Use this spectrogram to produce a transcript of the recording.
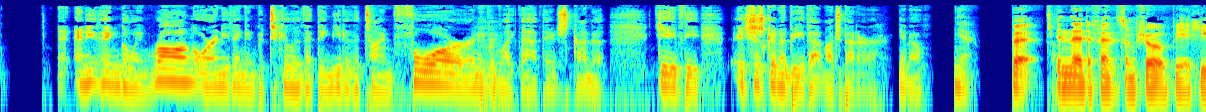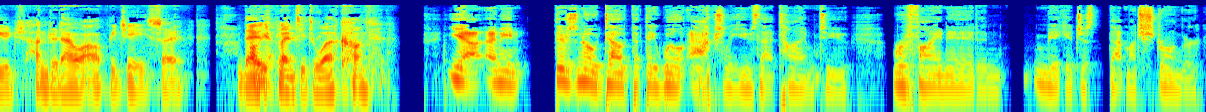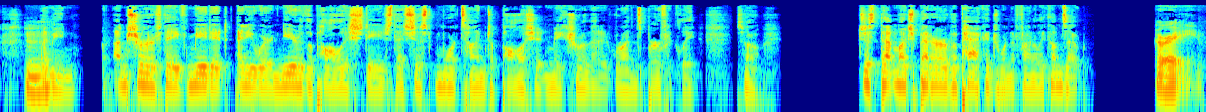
anything going wrong or anything in particular that they needed the time for or anything mm-hmm. like that. They just kind of gave the it's just going to be that much better, you know. Yeah. But in their defense, I'm sure it would be a huge 100 hour RPG, so there's oh, yeah. plenty to work on. Yeah, I mean, there's no doubt that they will actually use that time to refine it and make it just that much stronger. I mm. mean, I'm sure if they've made it anywhere near the polish stage, that's just more time to polish it and make sure that it runs perfectly. So, just that much better of a package when it finally comes out. Great.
